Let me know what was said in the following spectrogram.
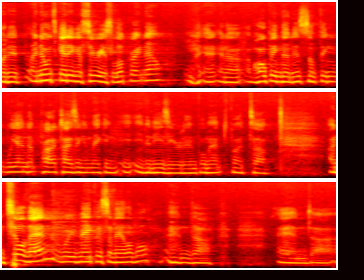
but it, I know it's getting a serious look right now, and, and uh, I'm hoping that is something we end up productizing and making e even easier to implement. But uh, until then, we make this available, and uh, and uh,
